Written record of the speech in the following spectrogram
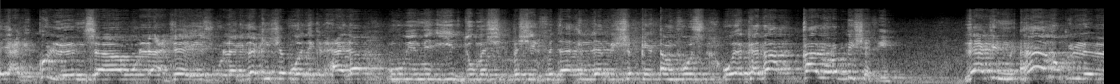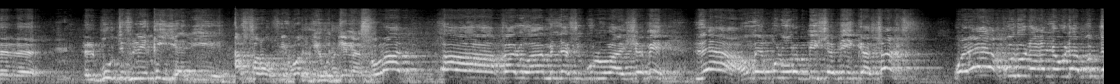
يعني كل إنسان ولا عجايز ولا كذا كي شافوا هذيك الحالة ويدوا باش يرفدها إلا بشق الأنفس وكذا قالوا ربي شفيه لكن هذوك ال- ال- ال- البوتفليقية اللي أسروا في وقته والديناصورات آه قالوا ها من الناس يقولوا راه شفيه لا هم يقولوا ربي شفيه كشخص ولا يقولون أنه لا بد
